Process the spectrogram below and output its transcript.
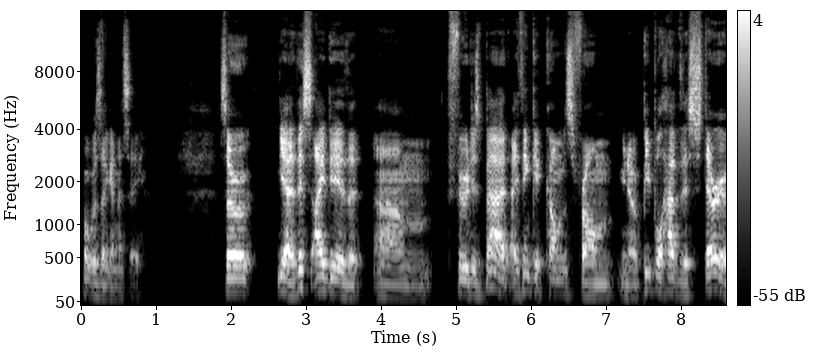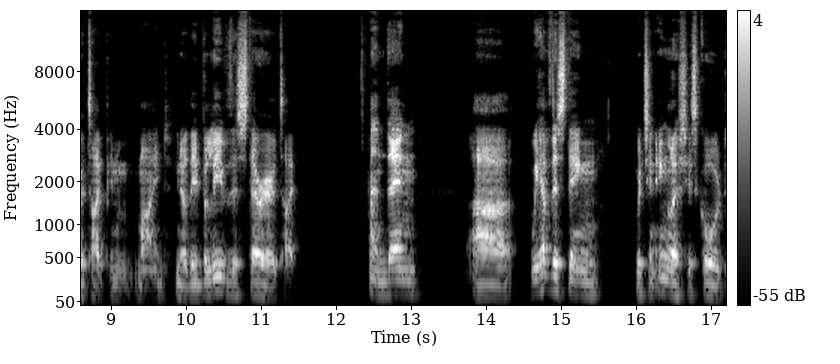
what was I going to say? So, yeah, this idea that um, food is bad, I think it comes from, you know, people have this stereotype in mind. You know, they believe this stereotype. And then uh, we have this thing, which in English is called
